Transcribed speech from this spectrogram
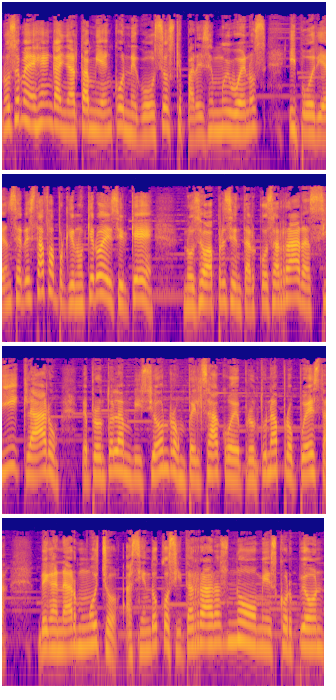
No se me deje engañar también con negocios que parecen muy buenos y podrían ser estafa, porque no quiero decir que no se va a presentar cosas raras. Sí, claro, de pronto la ambición rompe el saco, de pronto una propuesta de ganar mucho haciendo cositas raras. No, mi escorpión,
